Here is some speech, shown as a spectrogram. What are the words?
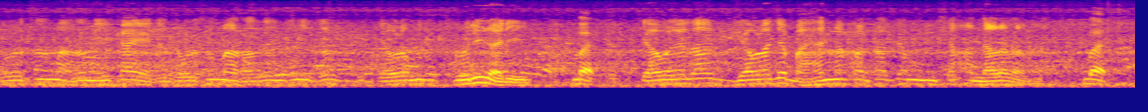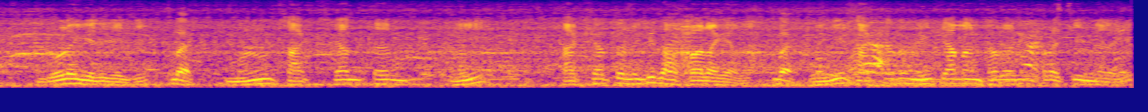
जवळचा महाराज हे काय आहे जवळचा महाराजांची इथं जेवढामध्ये चोरी झाली बर. त्यावेळेला जेवणाच्या बाहेर न पडता त्या मनुष्या अंधारा झाला बर. डोळे गेले त्याचे. बर. म्हणून साक्षात मी साक्षात तर लगेच दाखवायला गेला. बर. म्हणजे साक्षात मी त्या माणसाला प्रचिन मिळाली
